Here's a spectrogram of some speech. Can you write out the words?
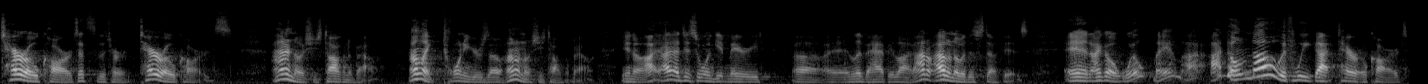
tarot cards? That's the term, tarot cards. I don't know what she's talking about. I'm like 20 years old. I don't know what she's talking about. You know, I, I just want to get married uh, and live a happy life. I don't, I don't know what this stuff is. And I go, well, ma'am, I, I don't know if we got tarot cards.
